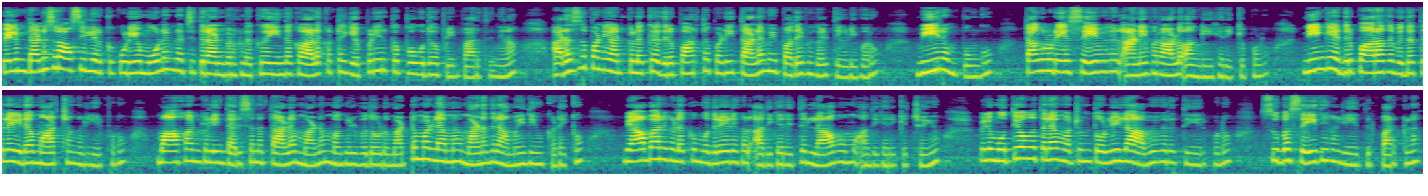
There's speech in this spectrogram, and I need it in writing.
மேலும் தனுசு ராசியில் இருக்கக்கூடிய மூலம் நட்சத்திர அன்பர்களுக்கு இந்த காலகட்டம் எப்படி இருக்க போகுது அப்படின்னு பார்த்தீங்கன்னா அரசு பணியாட்களுக்கு எதிர்பார்த்தபடி தலைமை பதவிகள் தேடி வரும். வீரம் பொங்கும். தங்களுடைய சேவைகள் அனைவராலும் அங்கீகரிக்கப்படும். நீங்கள் எதிர்பாராத விதத்தில் இடமாற்றங்கள் ஏற்படும். மாகாண்களின் தரிசனத்தால் மனம் மகிழ்வதோடு மட்டுமல்லாமல் மனதில் அமைதியும் கிடைக்கும். வியாபாரிகளுக்கு முதலீடுகள் அதிகரித்து லாபமும் அதிகரிக்க செய்யும். மேலும் உத்தியோகத்தில் மற்றும் தொழிலில் அபிவிருத்தி ஏற்படும். சுப செய்திகள் எதிர்பார்க்கலாம்.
